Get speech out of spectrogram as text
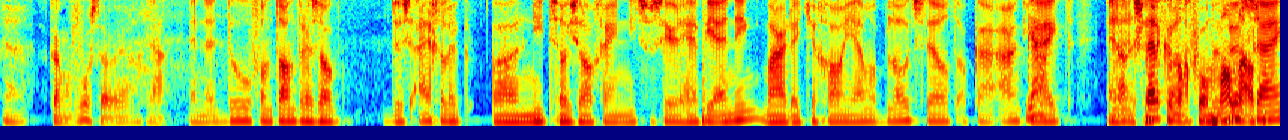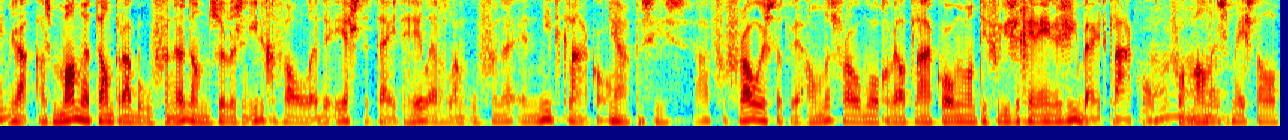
ja. dat kan ik me voorstellen, ja. Ja. En het doel van tantra is ook dus eigenlijk eh, niet sowieso geen, niet zozeer de happy ending, maar dat je gewoon je helemaal blootstelt, elkaar aankijkt. En Ja, sterker nog, voor mannen, als, ja, als mannen tantra beoefenen, dan zullen ze in ieder geval eh, de eerste tijd heel erg lang oefenen en niet klaarkomen. Ja, precies. Ja, voor vrouwen is dat weer anders. Vrouwen mogen wel klaarkomen, want die verliezen geen energie bij het klaarkomen. Ah. Voor mannen is het meestal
